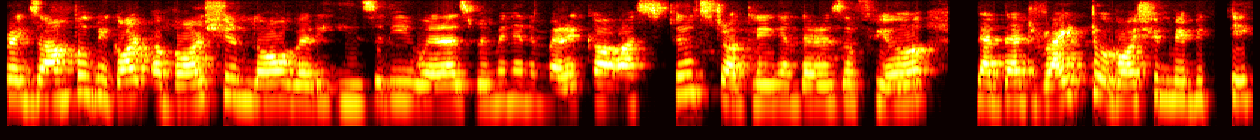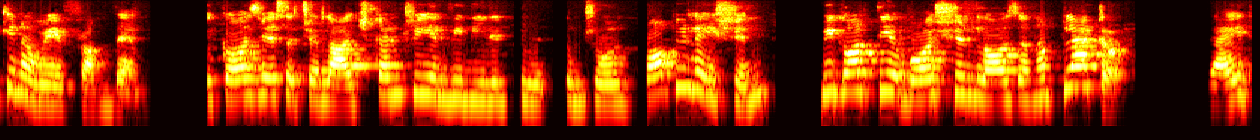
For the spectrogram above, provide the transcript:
For example, we got abortion law very easily, whereas women in America are still struggling, and there is a fear that that right to abortion may be taken away from them. Because we're such a large country and we needed to control population, we got the abortion laws on a platter, right?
